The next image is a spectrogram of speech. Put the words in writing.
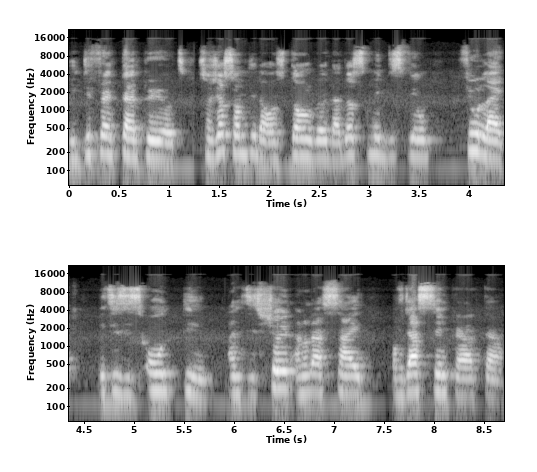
in different time periods. So just something that was done well that just made this film feel like it is its own thing and it is showing another side of that same character.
